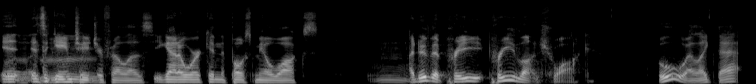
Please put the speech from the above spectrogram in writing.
It, it's a game Mm. changer, fellas. You got to work in the post meal walks. I do the pre pre lunch walk. Ooh, I like that.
